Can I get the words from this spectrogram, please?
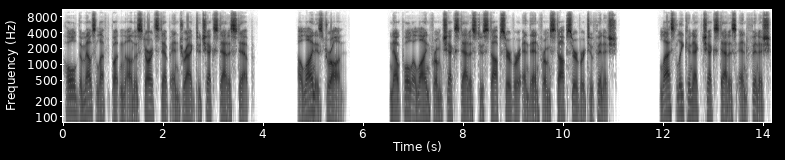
Hold the mouse left button on the start step and drag to check status step. A line is drawn. Now pull a line from check status to stop server and then from stop server to finish. Lastly connect check status and finish,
